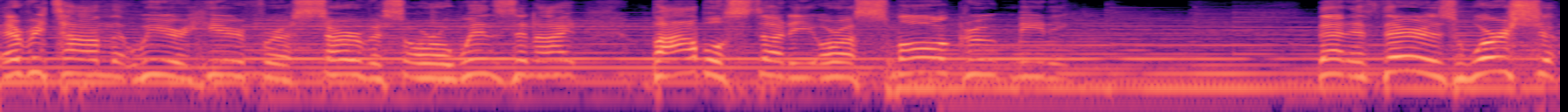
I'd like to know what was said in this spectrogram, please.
every time that we are here for a service or a Wednesday night Bible study or a small group meeting, that if there is worship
